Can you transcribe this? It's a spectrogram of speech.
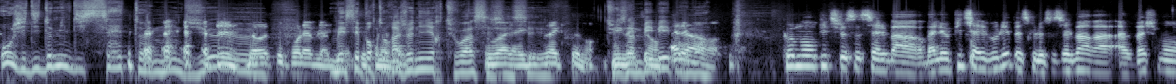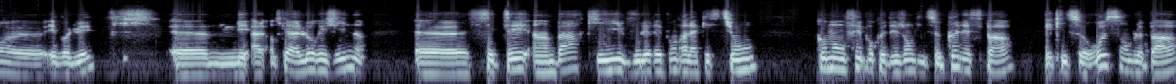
Oh, j'ai dit 2017, mon Dieu. non, c'est pour la blague. Mais c'est pour, te rajeunir, tu vois. Voilà, exactement. Tu es un bébé pour Alors, Comment on pitch le social bar? Bah, Le pitch a évolué parce que le social bar a, vachement euh, évolué. Euh, mais en tout cas, à l'origine, euh, c'était un bar qui voulait répondre à la question comment on fait pour que des gens qui ne se connaissent pas et qui ne se ressemblent pas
